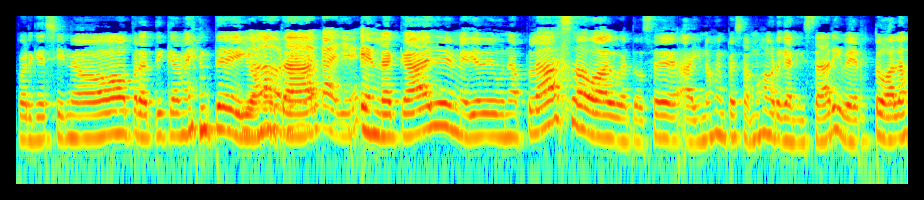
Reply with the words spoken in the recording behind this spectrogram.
Porque si no, prácticamente íbamos a dormir en la estar calle. en la calle, en medio de una plaza o algo. Entonces ahí nos empezamos a organizar y ver todas las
